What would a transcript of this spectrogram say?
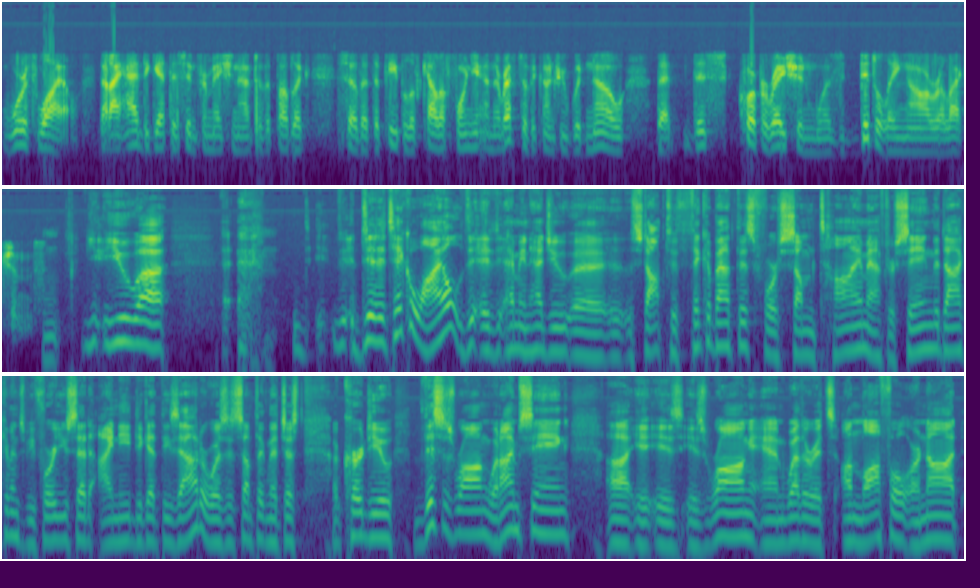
worthwhile. That I had to get this information out to the public so that the people of California and the rest of the country would know that this corporation was diddling our elections. Mm. You, you uh, did it take a while? I mean, had you uh, stopped to think about this for some time after seeing the documents before you said, I need to get these out? Or was it something that just occurred to you, this is wrong, what I'm seeing uh, is, is wrong, and whether it's unlawful or not,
